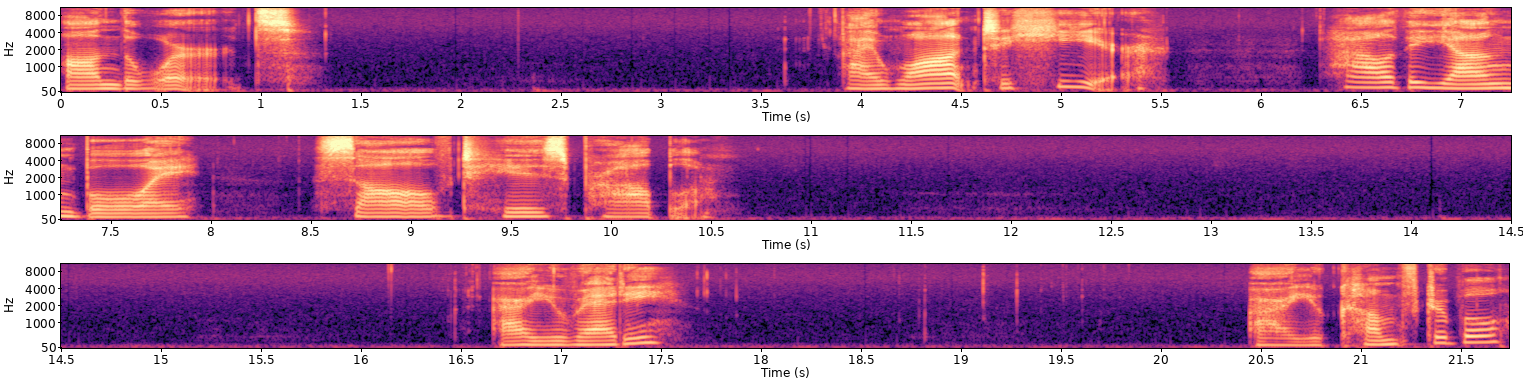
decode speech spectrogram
on the words. I want to hear how the young boy solved his problem. Are you ready? Are you comfortable?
